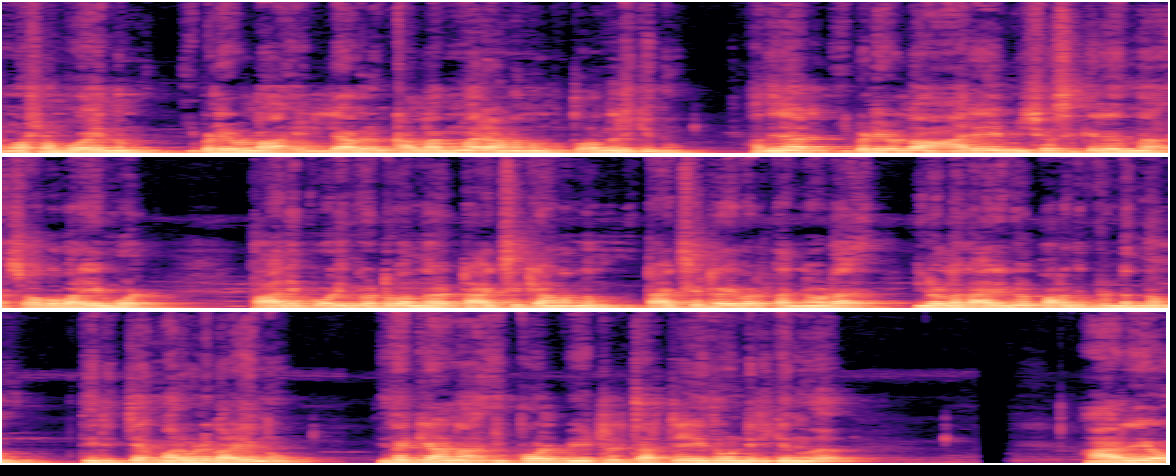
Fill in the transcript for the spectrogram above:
മോഷണം പോയെന്നും ഇവിടെയുള്ള എല്ലാവരും കള്ളന്മാരാണെന്നും തുറന്നിരിക്കുന്നു. അതിനാൽ ഇവിടെയുള്ള ആരെയും വിശ്വസിക്കരുതെന്ന് ശോഭ പറയുമ്പോൾ താൻ ഇപ്പോൾ ഇങ്ങോട്ട് വന്ന് ടാക്സിക്കാണെന്നും ടാക്സി ഡ്രൈവർ തന്നോട് ഇങ്ങനെയുള്ള കാര്യങ്ങൾ പറഞ്ഞിട്ടുണ്ടെന്നും തിരിച്ച് മറുപടി പറയുന്നു. ഇതൊക്കെയാണ് ഇപ്പോൾ വീട്ടിൽ ചർച്ച ചെയ്തുകൊണ്ടിരിക്കുന്നത്. ആരെയോ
